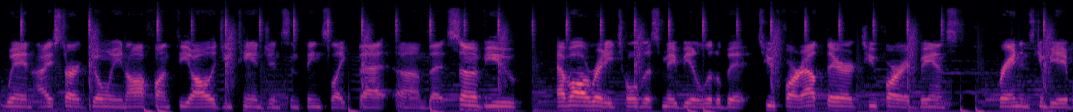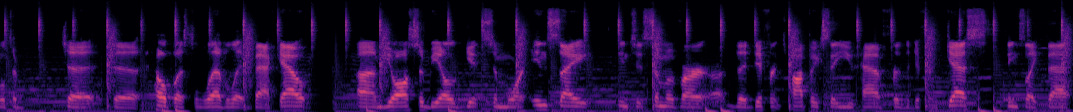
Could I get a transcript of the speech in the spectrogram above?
when I start going off on theology tangents and things like that, um, that some of you have already told us maybe a little bit too far out there, too far advanced. Brandon's going to be able to to, to help us level it back out. Um, you'll also be able to get some more insight into some of our the different topics that you have for the different guests, things like that.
